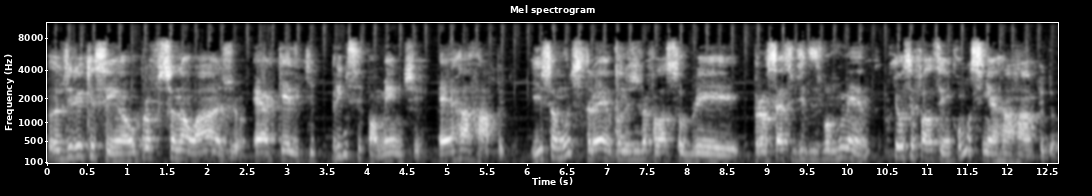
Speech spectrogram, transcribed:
Eu diria que sim, o profissional ágil é aquele que principalmente erra rápido. E isso é muito estranho quando a gente vai falar sobre processo de desenvolvimento. Porque você fala assim, como assim errar rápido?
